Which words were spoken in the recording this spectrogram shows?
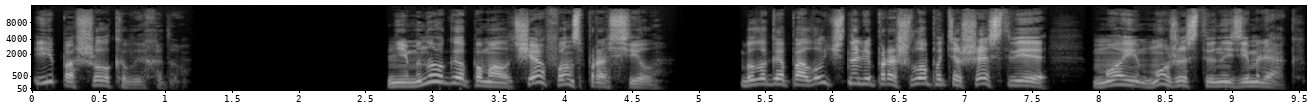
и пошел к выходу. Немного помолчав, он спросил, «Благополучно ли прошло путешествие, мой мужественный земляк?»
